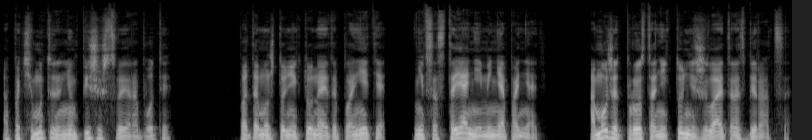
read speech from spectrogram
А почему ты на нем пишешь свои работы? Потому что никто на этой планете не в состоянии меня понять. А может, просто никто не желает разбираться.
